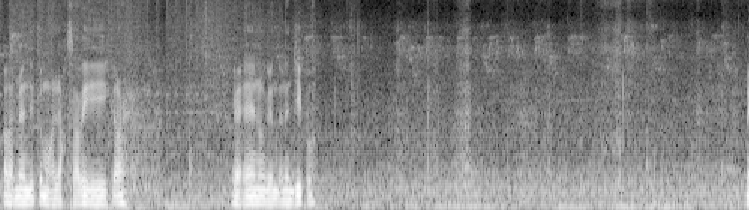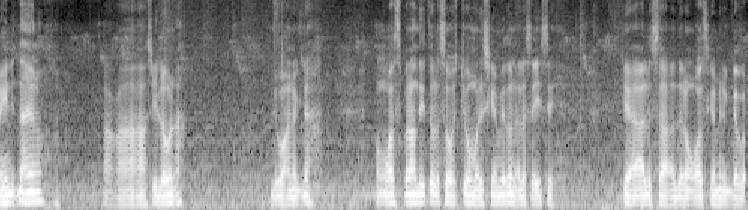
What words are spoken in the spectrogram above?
Karamihan dito mga luxury car. Kaya ayan, ang ganda ng jeep oh. Mainit na yun oh. Nakakasilaw na. Liwanag na. Ang oras pa lang dito, alas 8, umalis kami doon, alas 6 eh. Kaya alas sa dalawang oras kami naglaro.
